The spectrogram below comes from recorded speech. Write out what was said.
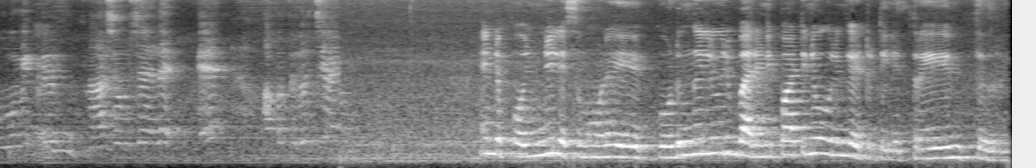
ഭൂമിക്ക് നാശമിച്ചല്ലേ ഏ? അപ്പൊ തീർച്ചയായും എന്റെ പൊന്നു ലസുമോളെ കൊടുങ്ങല്ലൂർ ഭരണിപ്പാട്ടിന് പോലും കേട്ടിട്ടില്ല. ഇത്രയും തെറി.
